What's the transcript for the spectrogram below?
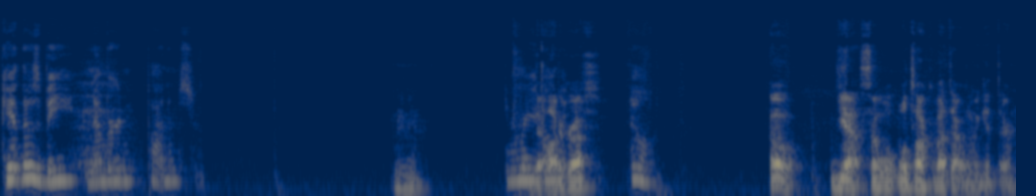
Can't those be numbered platinums? What do you mean? You remember you The told me- autographs? No. Oh, yeah. So we'll, we'll talk about that when we get there.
